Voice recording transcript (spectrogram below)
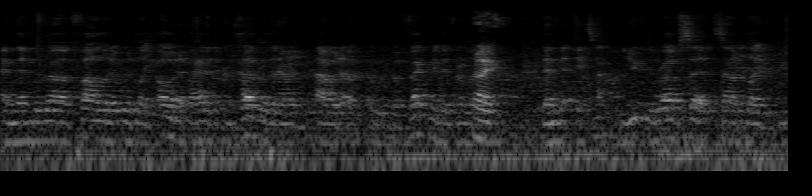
and then the Rav followed it with like, oh, and if I had a different cover, then I would, I would, it would affect me differently. Right. Then it's not. You, the Rav said it sounded like you,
